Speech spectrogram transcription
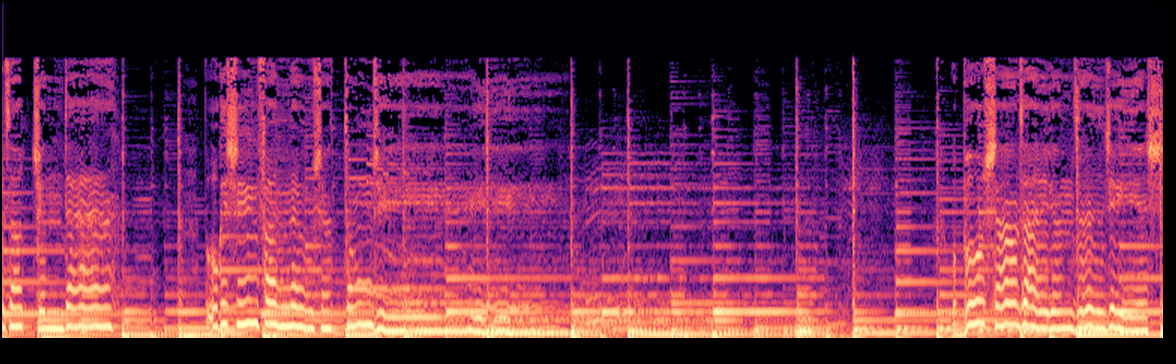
制造简单。不给心烦留下动静。我不想再跟自己演戏。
